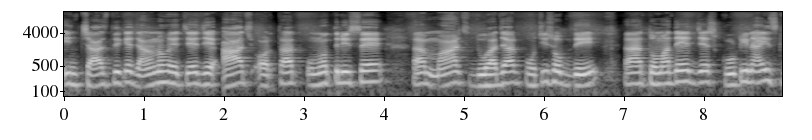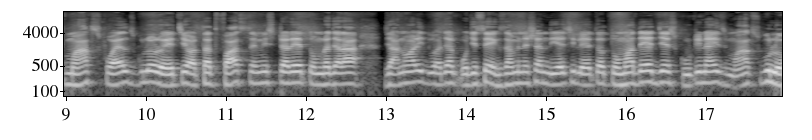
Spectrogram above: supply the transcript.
ইনচার্জ থেকে জানানো হয়েছে যে আজ অর্থাৎ উনত্রিশে মার্চ দু হাজার পঁচিশ অবধি তোমাদের যে স্ক্রুটিনাইজড মার্কস ফয়েলসগুলো রয়েছে, অর্থাৎ ফার্স্ট সেমিস্টারে তোমরা যারা জানুয়ারি দু হাজার পঁচিশে এক্সামিনেশান দিয়েছিলে, তো তোমাদের যে স্ক্রুটিনাইজ মার্কসগুলো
